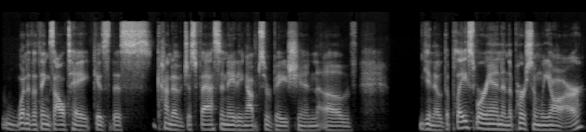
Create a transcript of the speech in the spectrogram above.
one of the things I'll take is this kind of just fascinating observation of, you know, the place we're in and the person we are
